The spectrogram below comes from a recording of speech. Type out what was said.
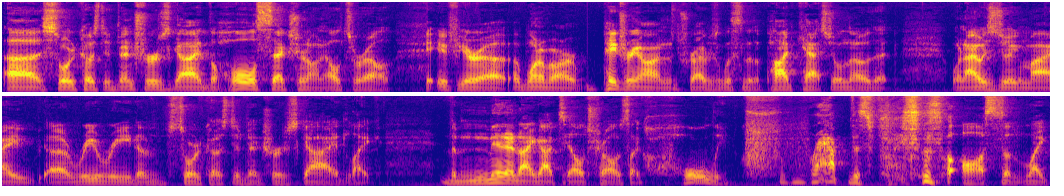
uh, Sword Coast Adventurers Guide, the whole section on El Elturel. If you're a, one of our Patreon subscribers who listen to the podcast, you'll know that when I was doing my uh, reread of Sword Coast Adventurers Guide, like the minute I got to Elturel, I was like, holy crap, this place is awesome. Like,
